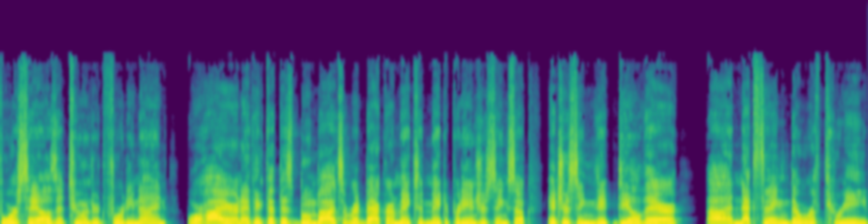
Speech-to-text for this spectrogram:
four sales at 249 or higher. And I think that this boombox and red background makes it make it pretty interesting. So interesting deal there. Uh, next thing, there were three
